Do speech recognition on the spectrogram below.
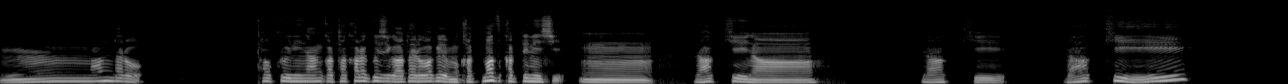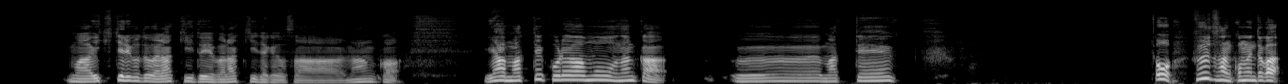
うーん、なんだろう。特になんか宝くじが当たるわけでもか、まず買ってねえし。うーん。ラッキーなラッキー。ラッキー？まあ、生きてることがラッキーといえばラッキーだけどさ、なんか、いや、待って、これはもうなんか、うー、待って。お、フルートさんコメントが、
